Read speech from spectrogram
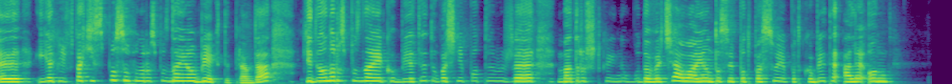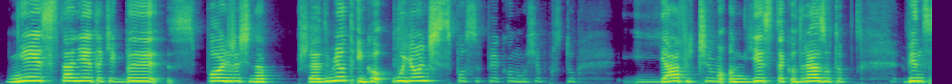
e, i jak w taki sposób on rozpoznaje obiekty, prawda? Kiedy on rozpoznaje kobietę, to właśnie po tym, że ma troszeczkę inną budowę ciała i on to sobie podpasuje pod kobietę, ale on nie jest w stanie tak jakby spojrzeć na przedmiot i go ująć w sposób, jak on mu się po prostu jawi, czym on jest, tak od razu. To... Więc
